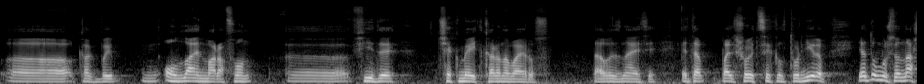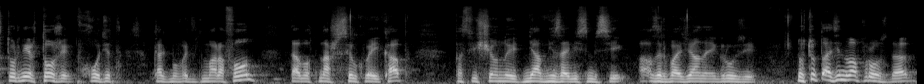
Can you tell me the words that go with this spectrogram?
э, как бы онлайн-марафон э, ФИДЕ Checkmate Коронавирус. Да, вы знаете, это большой цикл турниров. Я думаю, что наш турнир тоже входит как бы в этот марафон. Да, вот наш Silkway Cup, посвященный Дням независимости Азербайджана и Грузии. Но тут один вопрос, да.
